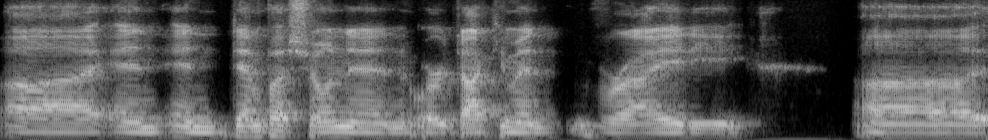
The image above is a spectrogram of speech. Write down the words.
Uh, and and Denpa Shonen or document variety uh,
